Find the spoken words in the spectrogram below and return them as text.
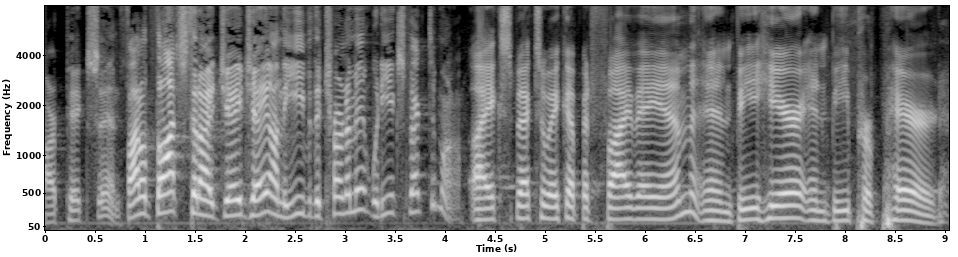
Our picks in. Final thoughts tonight, JJ, on the eve of the tournament. What do you expect tomorrow? I expect to wake up at 5 a.m. and be here and be prepared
